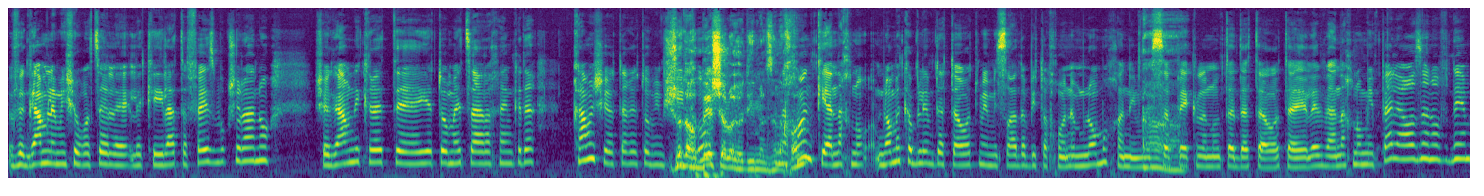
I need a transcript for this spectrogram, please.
וגם למי שרוצה לקהילת הפייסבוק שלנו, שגם נקראת אה, יתומי צה"ל החיים כדרך. כמה שיותר יתומים שידעו. יש עוד הרבה שלא יודעים על זה, נכון? נכון, כי אנחנו לא מקבלים דאטאות ממשרד הביטחון, הם לא מוכנים אה. לספק לנו את הדאטאות האלה, ואנחנו מפה לאוזן עובדים,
